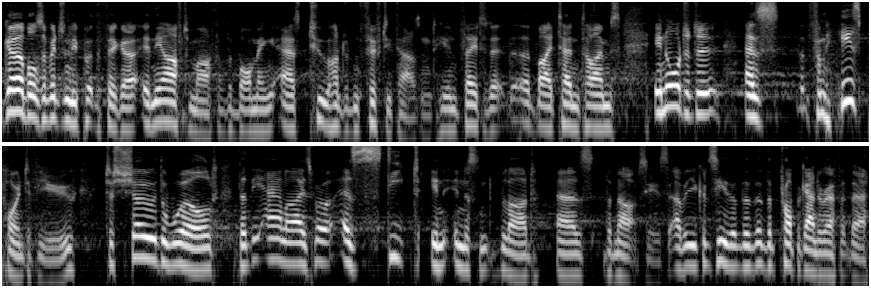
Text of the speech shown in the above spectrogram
Goebbels originally put the figure in the aftermath of the bombing as 250,000. He inflated it uh, by 10 times in order to, as from his point of view, to show the world that the Allies were as steeped in innocent blood as the Nazis. I mean, you can see the, the, the propaganda effort there.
